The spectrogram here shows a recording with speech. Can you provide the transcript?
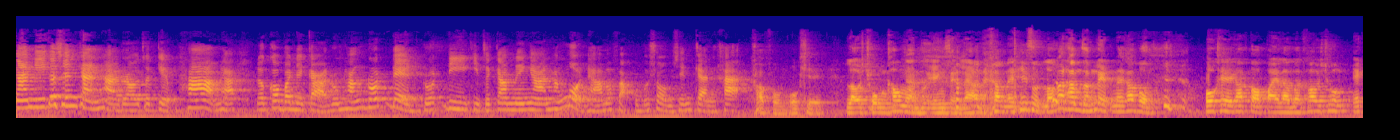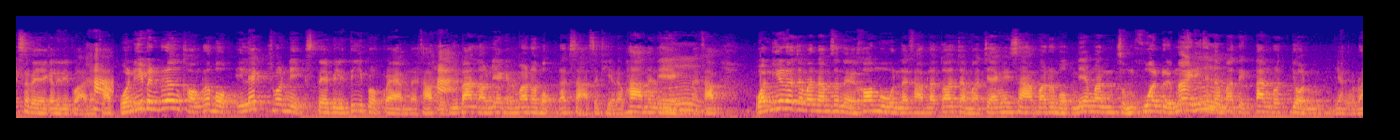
งานนี้ก็เช่นกันค่ะ เราจะเก็บภาพนะคะ แล้วก็บรรยากาศรวมทั้งรถเด่น รถดีกิจกรรมในงานทั้งหมดนะคะมาฝากคุณผู้ชมเช่นกันค่ะ ครับผมโอเค เราชงเข้างานตัวเองเสร็จแล้วนะครับ ในที่สุดเราก็ทำสำเร็จนะครับผม โอเคครับ ต่อไปเรามาเข้าช่วงเอ็กซเรย์กันเลยดีกว่านะครับ วันนี้เป็นเรื่องของระบบ Electronic Stability Program นะครับหค่ะรือที่บ้านเราเรียกกันว่าระบบรักษาเสถียรภาพนั่นเองอืมนะครับ วันนี้เราจะมานำเสนอข้อมูลนะครับ แล้วก็จะมาแจ้งให้ทราบว่าระบบเนี้มันสมควรหรือไม่ที่จะนำมาติดตั้งรถยนต์อย่างไร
